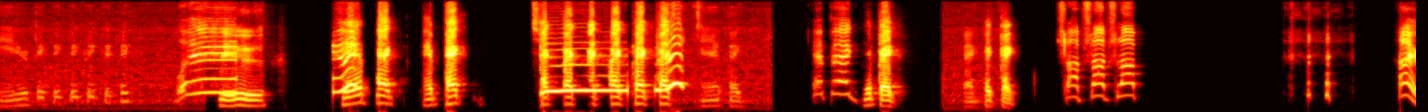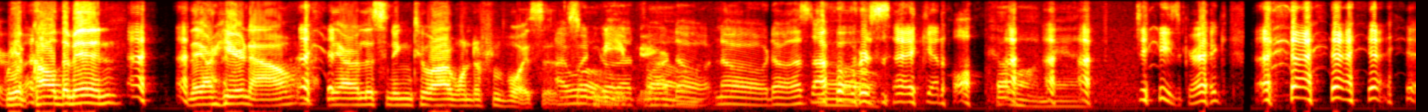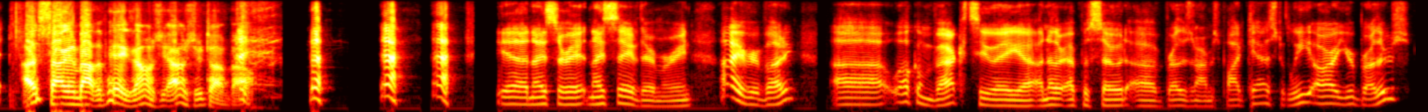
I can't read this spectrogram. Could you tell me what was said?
Here, pick, pick, pick, pick, pick, pick. Wait. Two. Hey, peck. Hey, peck. Peck, peck, peck, peck, peck, peck. Yeah, pick. Hey, peg. Hey, peck. Peck. Peck, peck. Slop, slop, slop. Hi, We have everybody. called them in. They are here now. They are listening to our wonderful voices. I wouldn't go that Good far. Oh. No, no, no. That's not what we're No. saying at all. Come on, man. Jeez, Greg. I was talking about the pigs. I don't. know what you- I don't you're talking about. yeah, nice, nice save there, Marine. Hi, everybody. Uh, welcome back to a uh, another episode of Brothers in Arms podcast. We are your brothers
